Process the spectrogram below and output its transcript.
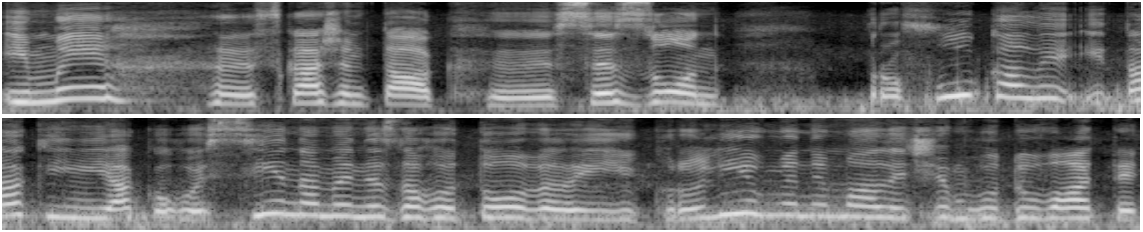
І ми, е, скажімо так, е, сезон профукали, і так і ніякого сіна ми не заготовили, і кролів ми не мали чим годувати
